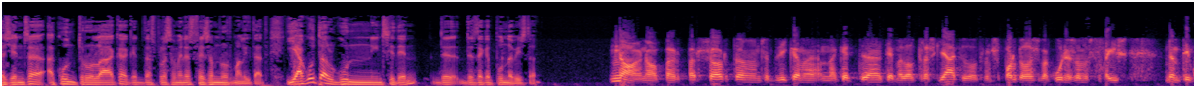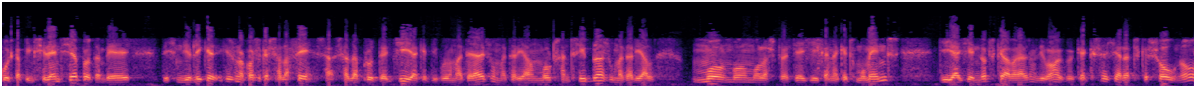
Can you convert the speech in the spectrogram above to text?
agents a, a controlar que aquest desplaçament es fes amb normalitat. Hi ha hagut algun incident de, des d'aquest punt de vista? No, no, per, per sort doncs, et dic que amb, aquest eh, tema del trasllat o del transport de les vacunes al nostre país no hem tingut cap incidència, però també deixem dir-li que, que és una cosa que s'ha de fer, s'ha de protegir aquest tipus de material, és un material molt sensible, és un material molt, molt, molt estratègic en aquests moments, i hi ha gent doncs, que a vegades em diu, oh, que exagerats que sou, no?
